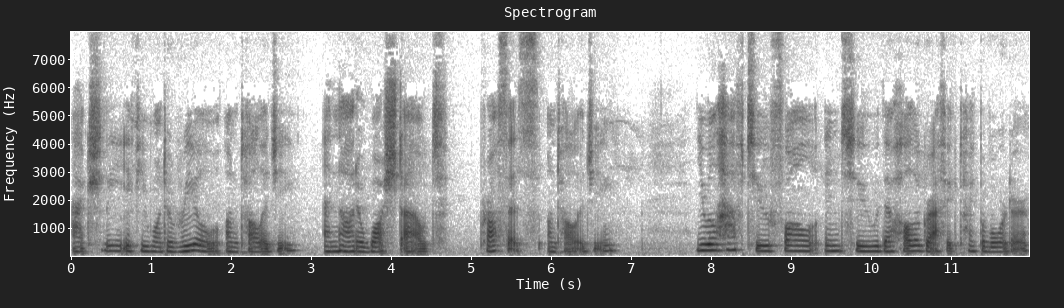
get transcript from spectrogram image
Actually, if you want a real ontology and not a washed out process ontology, you will have to fall into the holographic type of order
